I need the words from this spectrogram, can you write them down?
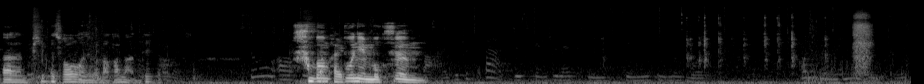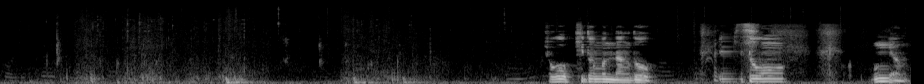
나는 피가 적어가지고 나가면 안 돼. 한 번뿐인 목숨 조국 기도문 낭독 일동 묵념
